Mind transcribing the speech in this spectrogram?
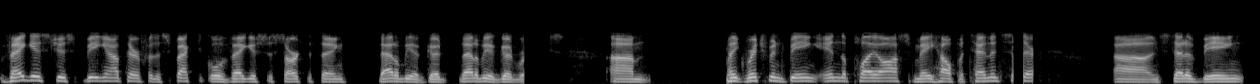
Vegas just being out there for the spectacle of Vegas to start the thing, that'll be a good that'll be a good race. Um, I think Richmond being in the playoffs may help attendance there uh, instead of being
